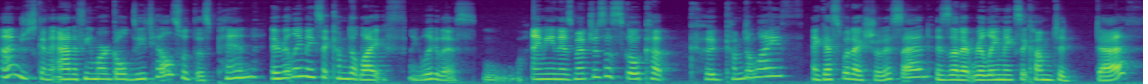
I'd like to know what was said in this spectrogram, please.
I'm just gonna add a few more gold details with this pen. It really makes it come to life. Like, look at this. Ooh. I mean, as much as a skull cup could come to life, I guess what I should have said is that it really makes it come to death.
